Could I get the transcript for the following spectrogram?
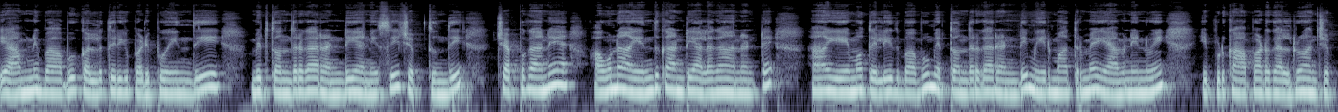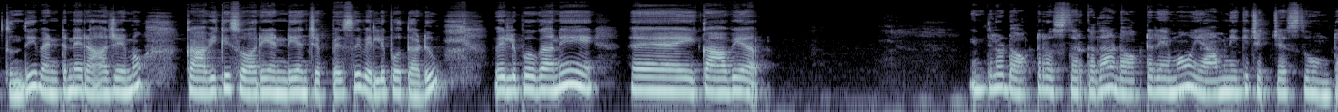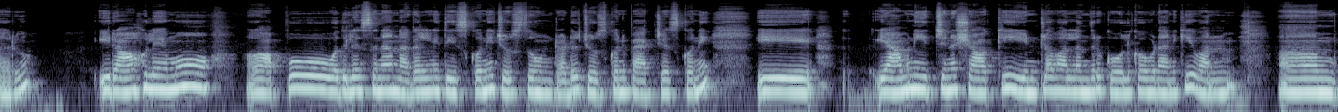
యామిని బాబు కళ్ళు తిరిగి పడిపోయింది. మీరు తొందరగా రండి అనేసి చెప్తుంది. చెప్పగానే అవునా ఎందుకు ఆంటీ అలాగా అనంటే ఏమో తెలియదు బాబు మీరు తొందరగా రండి మీరు మాత్రమే యామినిని ఇప్పుడు కాపాడగలరు అని చెప్తుంది. వెంటనే రాజేమో కావికి సారీ అండి అని చెప్పేసి వెళ్ళిపోతాడు. వెళ్ళిపోగానే ఈ కావ్య ఇంతలో డాక్టర్ వస్తారు కదా డాక్టర్ ఏమో యామినికి చెక్ చేస్తూ ఉంటారు. ఈ రాహులేమో అప్పు వదిలేసిన నగల్ని తీసుకొని చూస్తూ ఉంటాడు చూసుకొని ప్యాక్ చేసుకొని. ఈ యామిని ఇచ్చిన షాక్కి ఇంట్లో వాళ్ళందరూ కోలుకోవడానికి వన్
